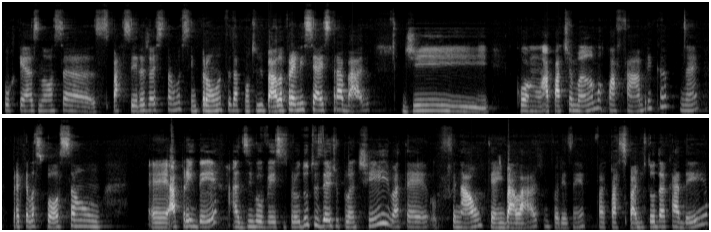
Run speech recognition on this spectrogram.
porque as nossas parceiras já estão assim prontas, a ponto de bala, para iniciar esse trabalho de com a Pachamama, com a fábrica, né, para que elas possam é, aprender a desenvolver esses produtos desde o plantio até o final, que é a embalagem, por exemplo, para participar de toda a cadeia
